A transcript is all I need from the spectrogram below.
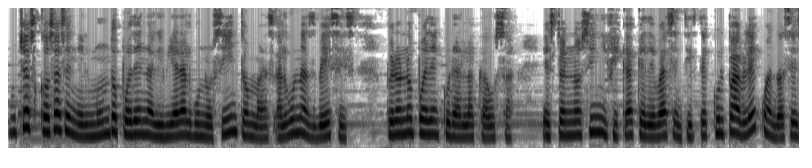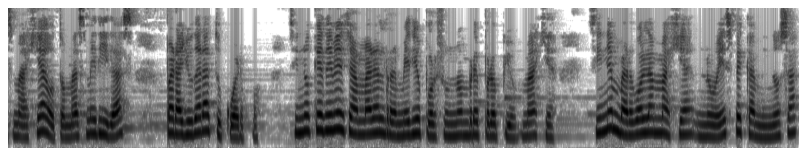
Muchas cosas en el mundo pueden aliviar algunos síntomas, algunas veces, pero no pueden curar la causa. Esto no significa que debas sentirte culpable cuando haces magia o tomas medidas para ayudar a tu cuerpo, sino que debes llamar al remedio por su nombre propio, magia. Sin embargo, la magia no es pecaminosa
